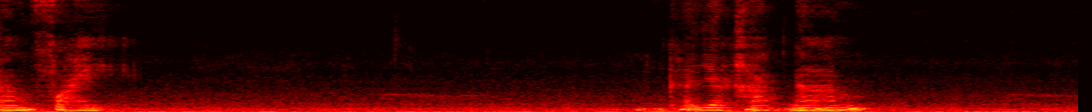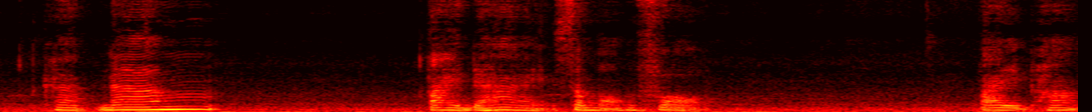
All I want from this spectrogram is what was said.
น้ำไฟค่ะอย่าขาดน้ำขาดน้ำตายได้สมองฝ่อไตพัง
